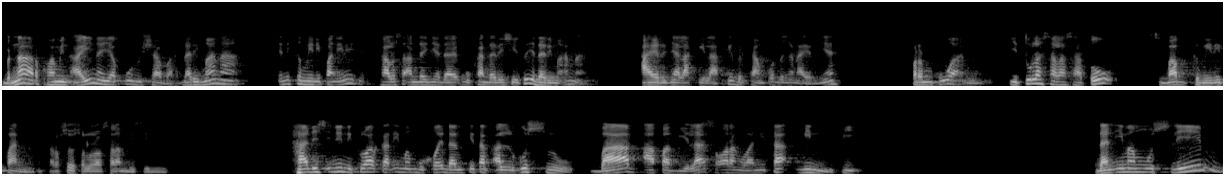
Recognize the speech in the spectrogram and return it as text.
benar famin aina yakunu syabah. Dari mana? Ini kemiripan ini kalau seandainya bukan dari situ ya dari mana? Airnya laki-laki bercampur dengan airnya perempuan. Itulah salah satu sebab kemiripan Rasulullah SAW di sini. Hadis ini dikeluarkan Imam Bukhari dalam kitab Al-Ghuslu. Bab apabila seorang wanita mimpi. Dan Imam Muslim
